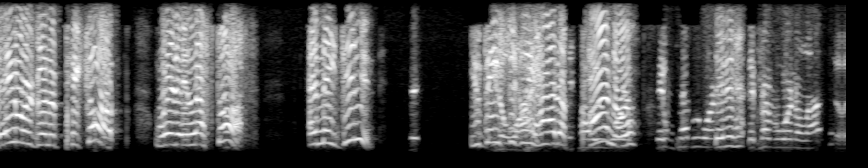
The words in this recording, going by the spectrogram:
they were going to pick up where they left off, and they didn't. You You know basically had a They panel. They probably weren't. They didn't- They probably weren't allowed to.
